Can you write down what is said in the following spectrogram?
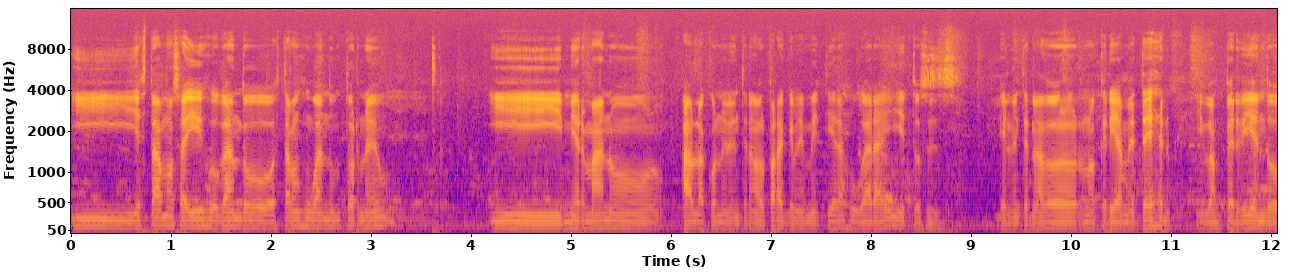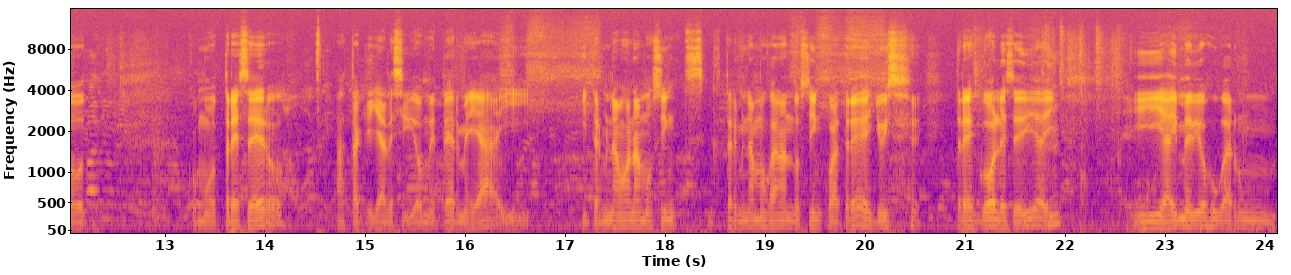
Y estábamos ahí jugando, estaban jugando un torneo y mi hermano habla con el entrenador para que me metiera a jugar ahí. Entonces el entrenador no quería meterme, iban perdiendo como 3-0 hasta que ya decidió meterme ya y, y terminamos, ganamos cin- terminamos ganando 5 a 3. Yo hice tres goles ese día y, y ahí me vio jugar un,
